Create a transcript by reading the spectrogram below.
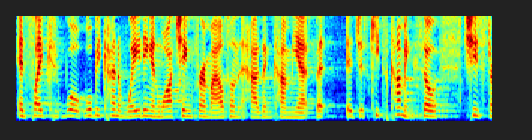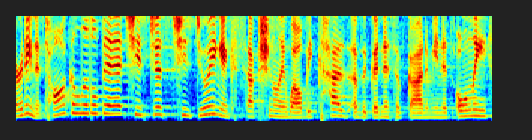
It's like we'll, we'll be kind of waiting and watching for a milestone that hasn't come yet, but it just keeps coming. So she's starting to talk a little bit. She's just, she's doing exceptionally well because of the goodness of God. I mean, it's only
